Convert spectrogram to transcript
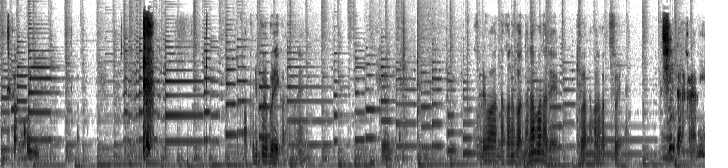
めっちゃかっこいい。あ、トリプルブレイカーなのね。これはなかなか7マナで、これはなかなか強いね。進化だからね。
